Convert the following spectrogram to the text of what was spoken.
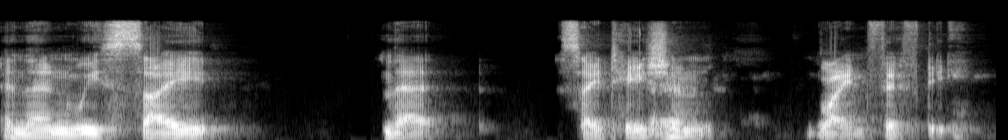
And then we cite that citation line 50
